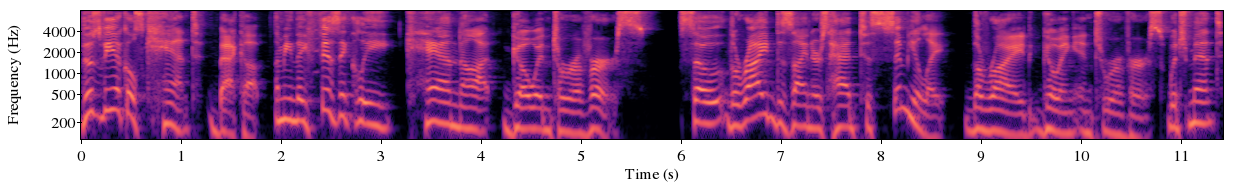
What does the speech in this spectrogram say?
those vehicles can't back up. I mean, they physically cannot go into reverse. So the ride designers had to simulate the ride going into reverse, which meant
